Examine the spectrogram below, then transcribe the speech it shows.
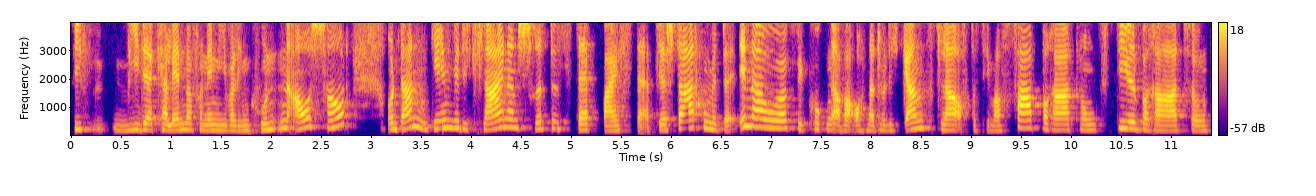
wie, wie der Kalender von den jeweiligen Kunden ausschaut. Und dann gehen wir die kleinen Schritte Step by Step. Wir starten mit der Inner Work. Wir gucken aber auch natürlich ganz klar auf das Thema Farbberatung, Stilberatung,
